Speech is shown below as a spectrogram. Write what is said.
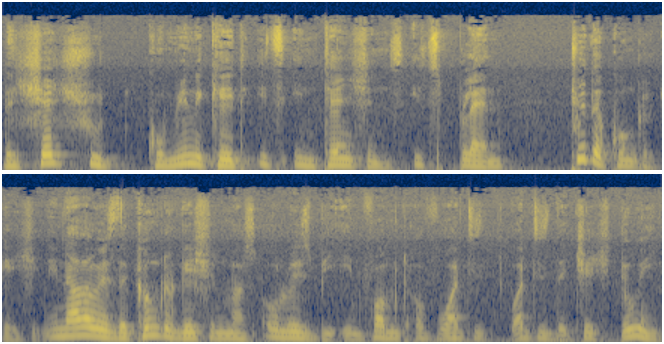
the church should communicate its intentions, its plan to the congregation. In other words, the congregation must always be informed of what is, what is the church doing.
